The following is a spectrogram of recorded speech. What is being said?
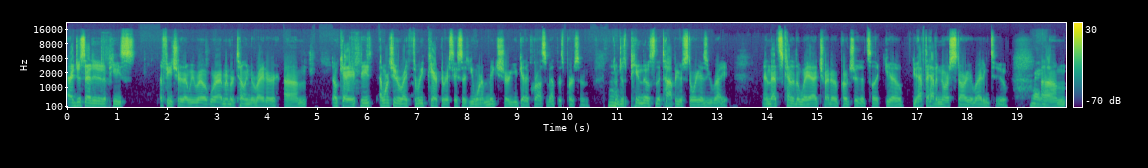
I just edited a piece a feature that we wrote where I remember telling the writer um, okay these I want you to write three characteristics that you want to make sure you get across about this person mm. and just pin those to the top of your story as you write and that's kind of the way I try to approach it. It's like you know you have to have a north star you're writing to. Right. Um,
